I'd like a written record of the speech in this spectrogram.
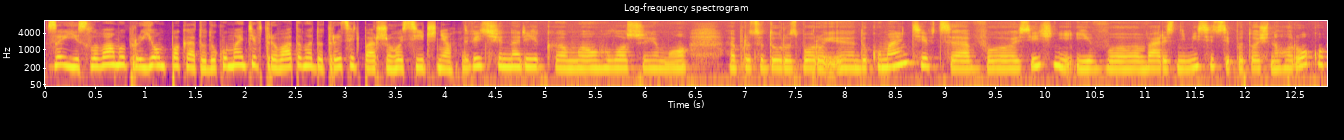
За її словами, прийом пакету документів триватиме до 31 січня. Двічі на рік ми оголошуємо процедуру збору е, документів. Це в січні і в вересні місяці поточного року.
